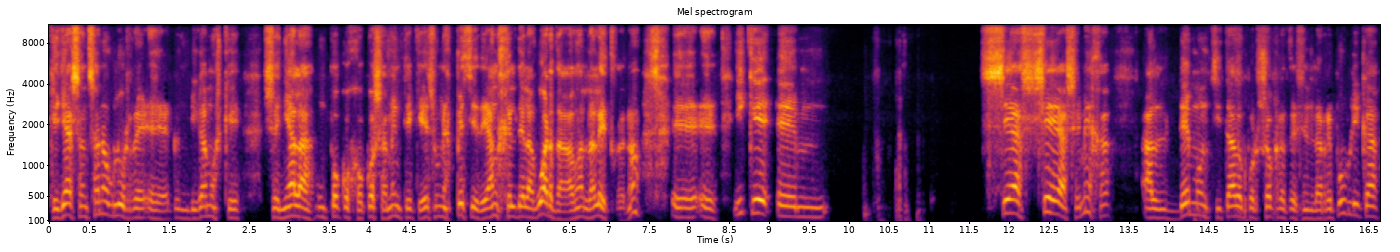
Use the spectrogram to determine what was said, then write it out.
que ya Sansanoglu, eh, digamos que señala un poco jocosamente que es una especie de ángel de la guarda, a la letra, ¿no? Eh, eh, y que em, se asemeja al demon citado por Sócrates en la República,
